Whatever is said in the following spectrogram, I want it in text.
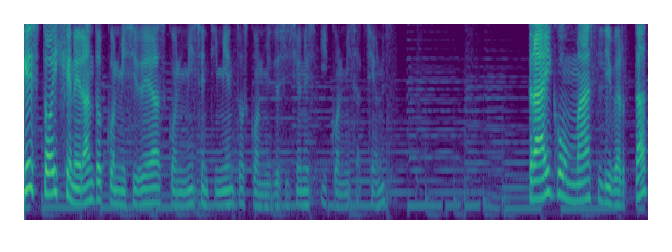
¿Qué estoy generando con mis ideas, con mis sentimientos, con mis decisiones y con mis acciones? ¿Traigo más libertad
